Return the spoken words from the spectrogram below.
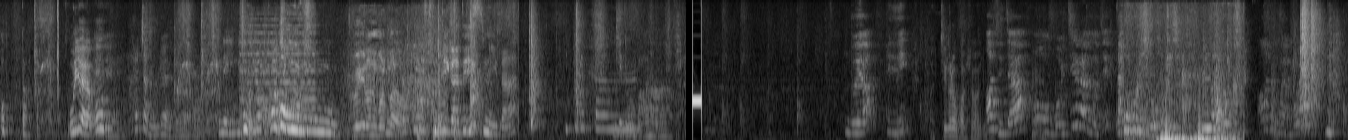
어? 나왔다. 올려라고? 네, 살짝 올려야 돼요. 근데 이미 올려 어, 오, 왜 이러는 걸까요? 이렇게 준비가 되어 있습니다. 이쁘겠다. 이게 너무 많아 뭐야? 혜진이? 아, 찍으라고 하셔가지고 아 진짜요? 어, 뭘 찍으라는 거지? 보고 계시 보고 계시 아 정말 뭐야?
